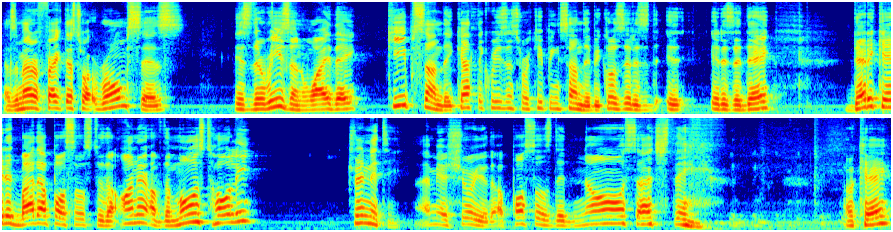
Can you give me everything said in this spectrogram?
As a matter of fact, that's what Rome says is the reason why they keep Sunday. Catholic reasons for keeping Sunday because it is, it is a day dedicated by the apostles to the honor of the most holy Trinity. Let me assure you, the apostles did no such thing. okay?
